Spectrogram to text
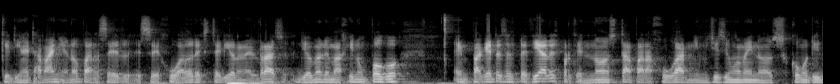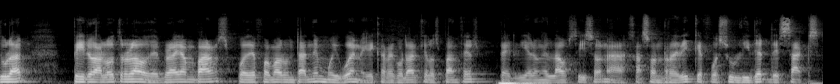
que tiene tamaño, ¿no? Para ser ese jugador exterior en el rush. Yo me lo imagino un poco en paquetes especiales, porque no está para jugar ni muchísimo menos como titular, pero al otro lado de Brian Barnes puede formar un tándem muy bueno. Y hay que recordar que los Panthers perdieron el last season a Jason Reddick, que fue su líder de sacks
